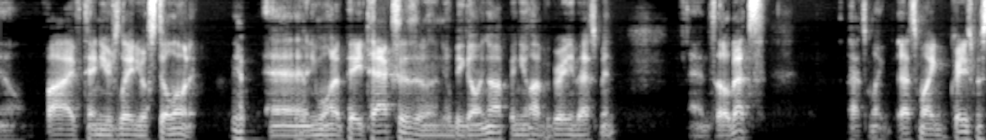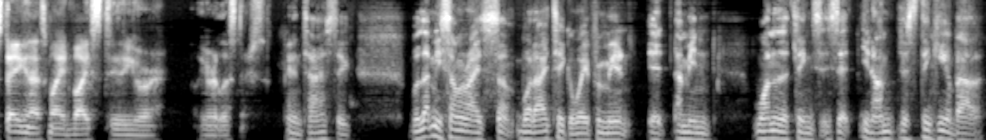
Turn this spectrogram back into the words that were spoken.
know five ten years later you'll still own it. Yep. And yep. you want to pay taxes, and you'll be going up, and you'll have a great investment. And so that's that's my that's my greatest mistake, and that's my advice to your your listeners. Fantastic. Well, let me summarize some what I take away from it. It, I mean, one of the things is that you know I'm just thinking about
